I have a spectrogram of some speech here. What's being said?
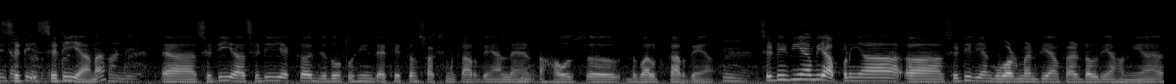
ਸਿਟੀ ਸਿਟੀ ਆ ਨਾ ਸਿਟੀ ਆ ਸਿਟੀ ਇੱਕ ਜਦੋਂ ਤੁਸੀਂ ਇੱਥੇ ਕੰਸਟਰਕਸ਼ਨ ਕਰਦੇ ਆ ਲੈਂਡ ਹਾਊਸ ਡਿਵੈਲਪ ਕਰਦੇ ਆ ਸਿਟੀ ਦੀਆਂ ਵੀ ਆਪਣੀਆਂ ਸਿਟੀ ਦੀਆਂ ਗਵਰਨਮੈਂਟ ਦੀਆਂ ਫੈਡਰਲ ਦੀਆਂ ਹੁੰਦੀਆਂ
